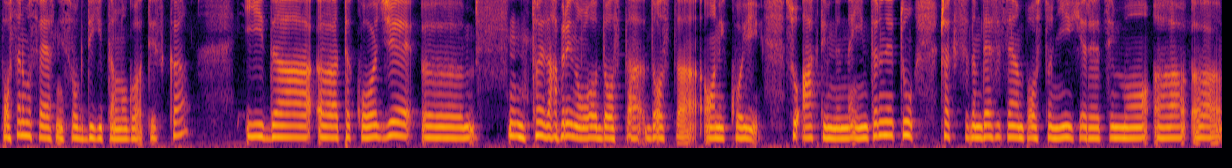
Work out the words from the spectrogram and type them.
postanemo svesni svog digitalnog otiska, i da a, takođe a, to je zabrinulo dosta, dosta oni koji su aktivni na internetu, čak 77% njih je recimo a, a,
